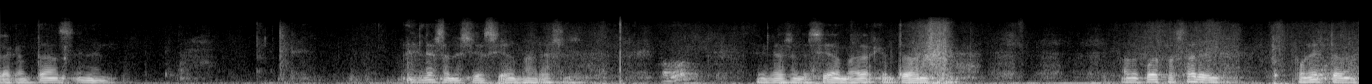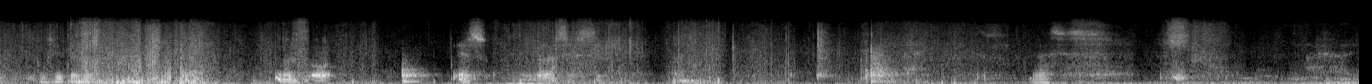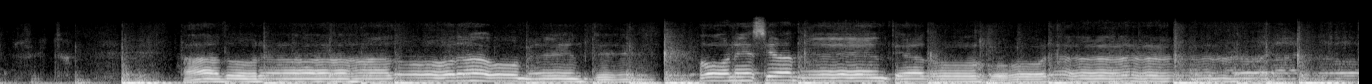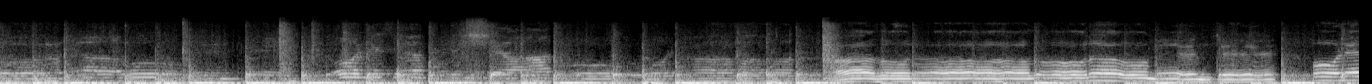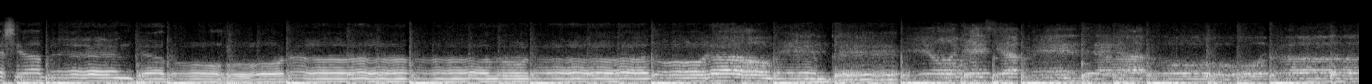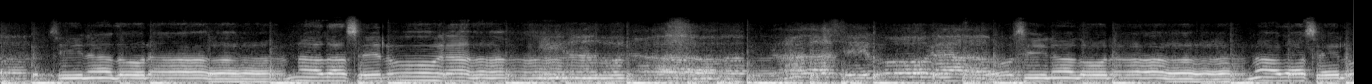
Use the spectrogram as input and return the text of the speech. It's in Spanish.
la cantabas en, en la de Maharaj. ¿Cómo? En la de Maharaj cantaban. Ah, ¿Me puedes pasar el, con esta cosita? Por favor. Eso. Gracias. Gracias. Adora, adora, oh mente, oh neciamente adora. శ్రేయలు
